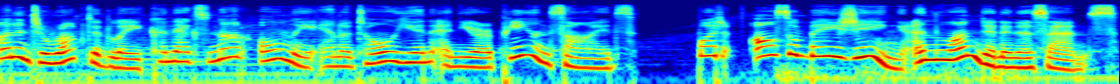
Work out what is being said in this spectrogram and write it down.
uninterruptedly connects not only Anatolian and European sides, but also Beijing and London in a sense.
